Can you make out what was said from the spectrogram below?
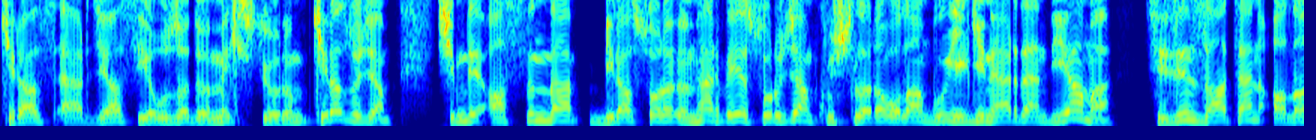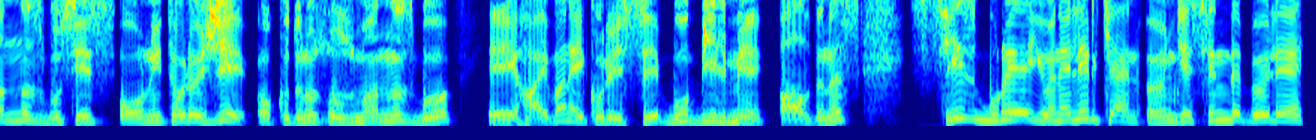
Kiraz Erciyas Yavuz'a dönmek istiyorum. Kiraz hocam şimdi aslında biraz sonra Ömer Bey'e soracağım kuşlara olan bu ilgi nereden diye ama sizin zaten alanınız bu. Siz ornitoloji okudunuz, uzmanınız bu. E, hayvan ekolojisi, bu bilmi aldınız. Siz buraya yönelirken öncesinde böyle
